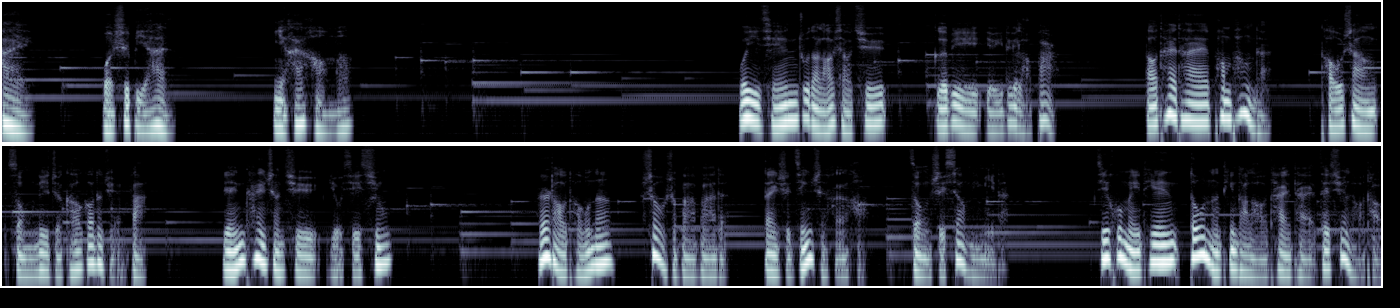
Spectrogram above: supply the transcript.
嗨，我是彼岸，你还好吗？我以前住的老小区，隔壁有一对老伴儿，老太太胖胖的，头上耸立着高高的卷发，人看上去有些凶。而老头呢，瘦瘦巴巴的，但是精神很好，总是笑眯眯的，几乎每天都能听到老太太在训老头。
